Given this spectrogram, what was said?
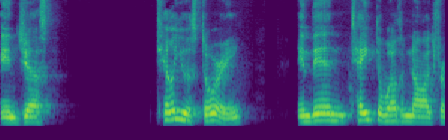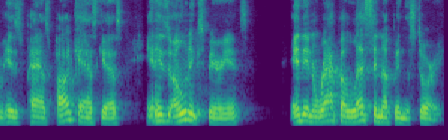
and just tell you a story and then take the wealth of knowledge from his past podcast guests and his own experience and then wrap a lesson up in the story.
